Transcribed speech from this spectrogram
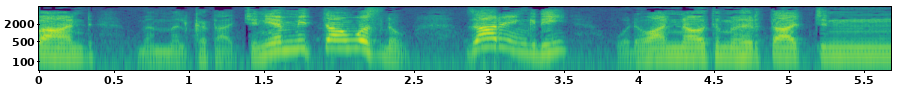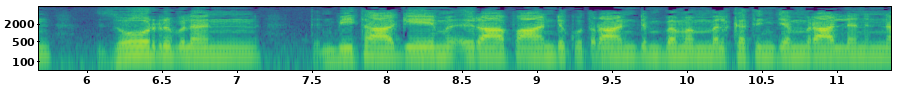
በአንድ መመልከታችን የሚታወስ ነው። ዛሬ እንግዲህ ወደ ዋናው ትምህርታችን ዞር ብለን ትንቢተ አጌ ምዕራፍ አንድ ቁጥር አንድን በመመልከት እንጀምራለንና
